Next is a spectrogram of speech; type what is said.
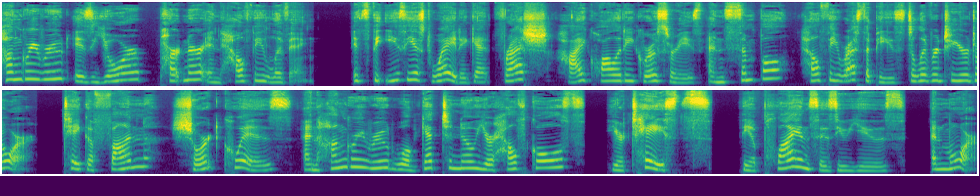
Hungryroot is your partner in healthy living. It's the easiest way to get fresh, high quality groceries and simple, healthy recipes delivered to your door. Take a fun, short quiz, and Hungryroot will get to know your health goals, your tastes, the appliances you use, and more.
